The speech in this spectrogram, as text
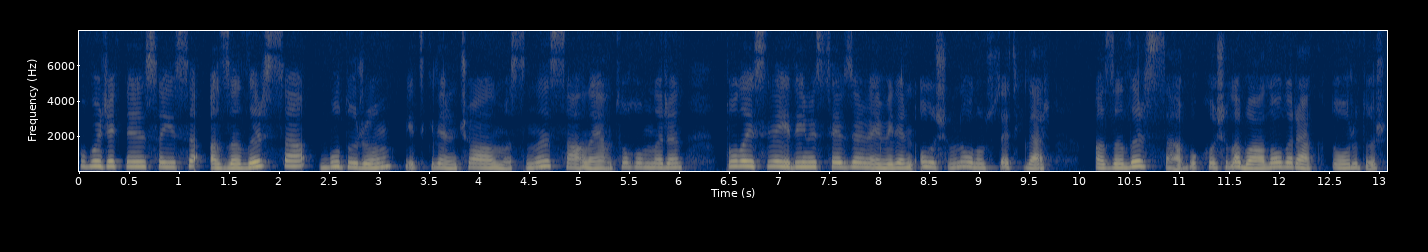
Bu böceklerin sayısı azalırsa bu durum bitkilerin çoğalmasını sağlayan tohumların dolayısıyla yediğimiz sebze ve meyvelerin oluşumunu olumsuz etkiler. Azalırsa bu koşula bağlı olarak doğrudur.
